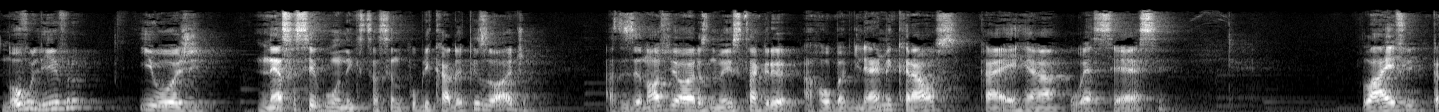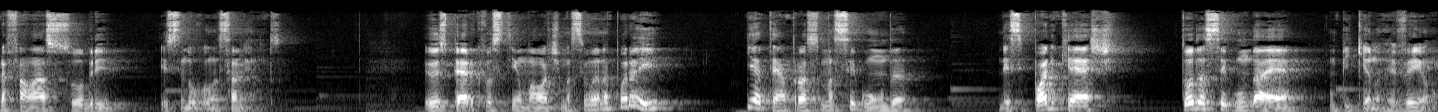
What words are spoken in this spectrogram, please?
novo livro e hoje, nessa segunda em que está sendo publicado o episódio, às 19 horas no meu Instagram, arroba Guilherme Kraus, K-R-A-U-S-S, live para falar sobre esse novo lançamento. Eu espero que você tenha uma ótima semana por aí e até a próxima segunda. Nesse podcast, toda segunda é um pequeno Réveillon.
